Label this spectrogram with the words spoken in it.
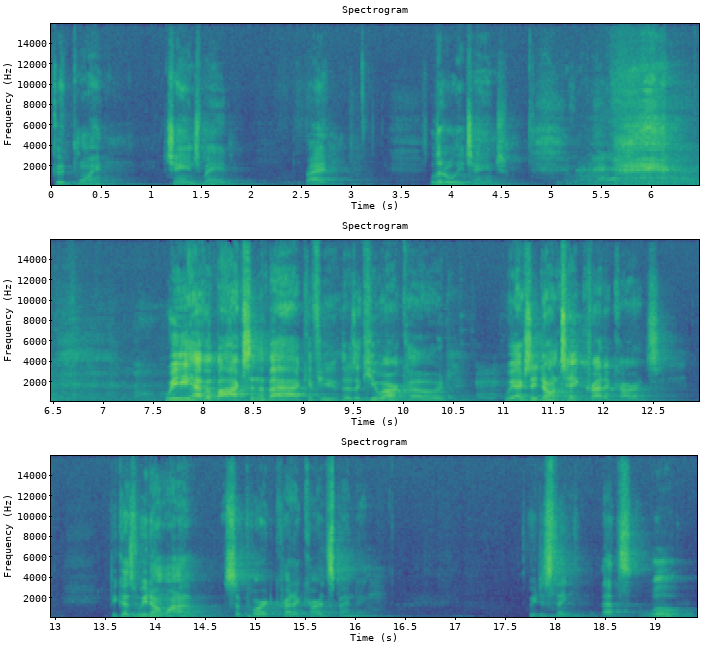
Good point. Change made, right? Literally change. We have a box in the back. If you, there's a QR code. We actually don't take credit cards because we don't want to support credit card spending. We just think that's, we'll,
